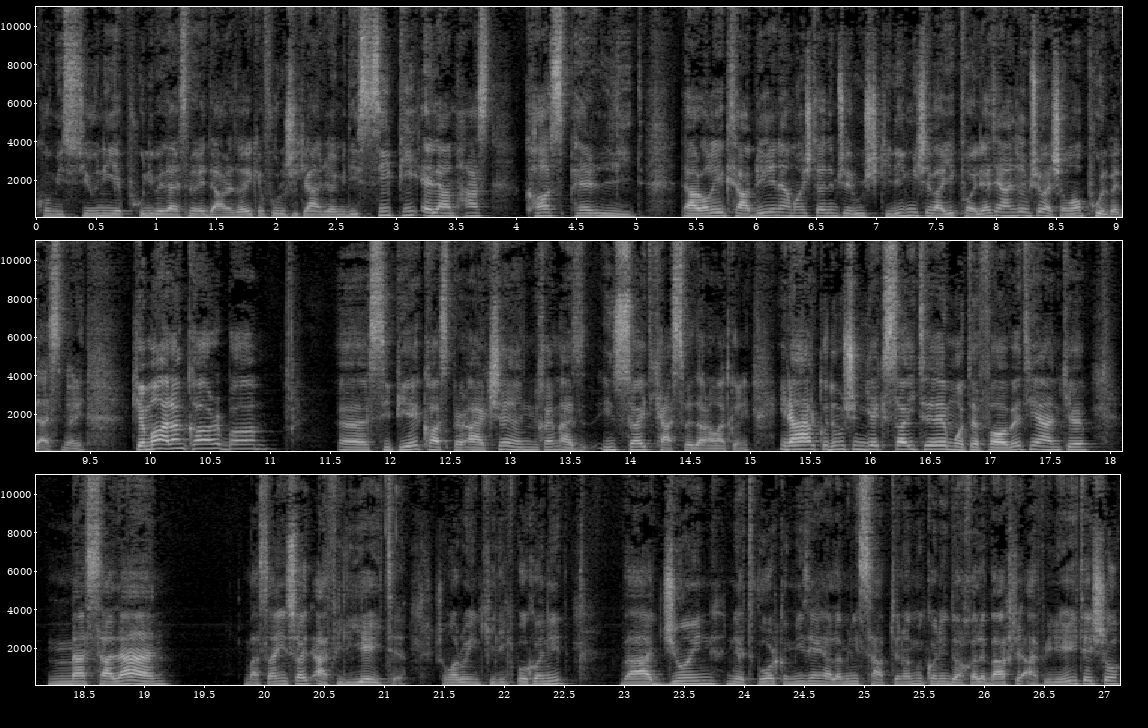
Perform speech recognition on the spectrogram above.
کمیسیونی یه پولی به دست میاری در ازایی که فروشی که انجام میدی. CPL هم هست cost per lead. در واقع یک تبلیغی نمایش داده میشه روش کلیک میشه و یک فعالیتی انجام میشه و شما پول به دست میارید. که ما الان کار با CPA cost per action می‌خوایم از این سایت کسب درآمد کنیم. اینا هر کدومشون یک سایت متفاوتی هن که مثلا مثلا این سایت affiliate ه شما رو این کلیک بکنید و join network رو می‌زنید الان می‌بینید ثبت نام می‌کنید داخل بخش affiliate ش رو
